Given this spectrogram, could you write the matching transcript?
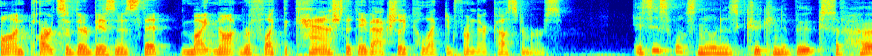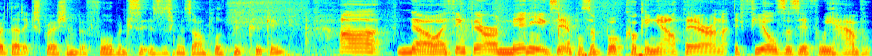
on parts of their business that might not reflect the cash that they've actually collected from their customers. Is this what's known as cooking the books? I've heard that expression before, but is this an example of book cooking? Uh, no, I think there are many examples of book cooking out there, and it feels as if we have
